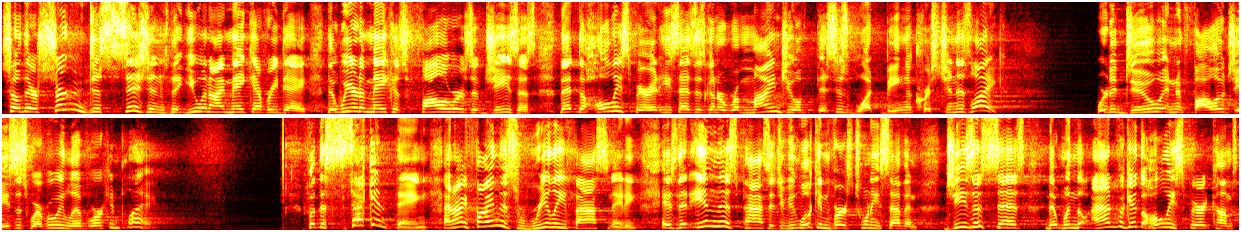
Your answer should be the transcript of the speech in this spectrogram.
So there are certain decisions that you and I make every day that we are to make as followers of Jesus that the Holy Spirit, he says, is going to remind you of this is what being a Christian is like. We're to do and follow Jesus wherever we live, work, and play. But the second thing, and I find this really fascinating, is that in this passage, if you look in verse 27, Jesus says that when the advocate, the Holy Spirit, comes,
